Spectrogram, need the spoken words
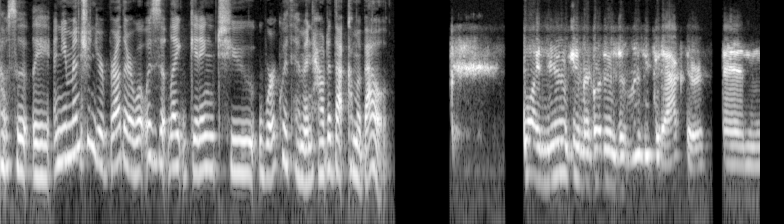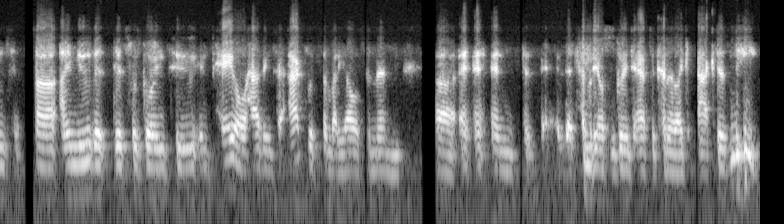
Absolutely. And you mentioned your brother. What was it like getting to work with him and how did that come about? Well, I knew, you know, my brother was a really good actor, and uh, I knew that this was going to entail having to act with somebody else, and then uh, and, and, that somebody else is going to have to kind of like act as me.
